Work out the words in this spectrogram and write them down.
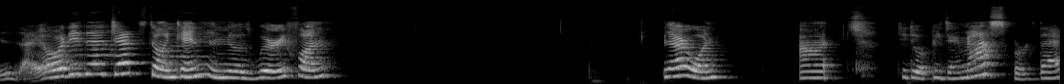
is I already did Jack Skellington and it was very fun. Another one, want to do a PJ Masks birthday.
